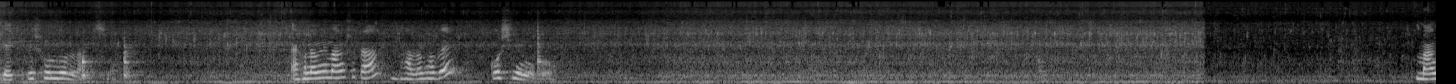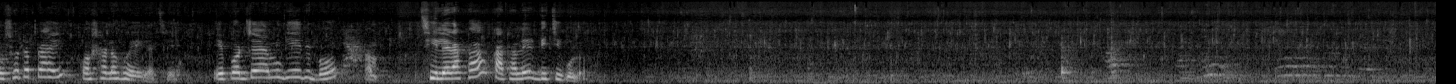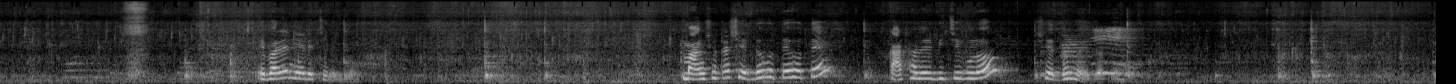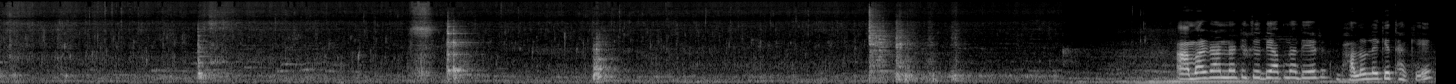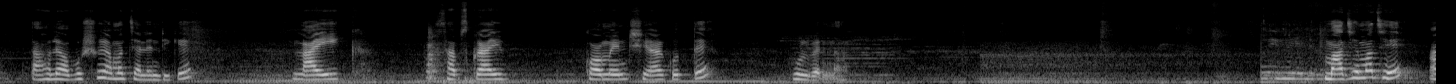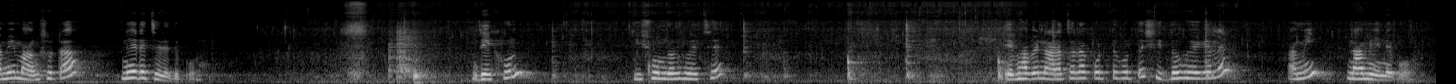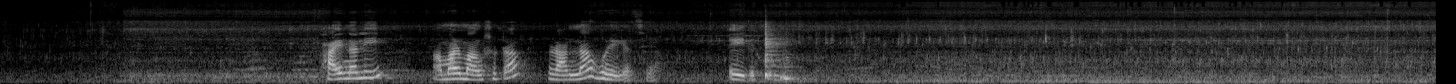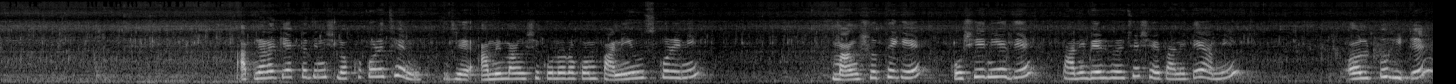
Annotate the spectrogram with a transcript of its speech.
দেখতে সুন্দর লাগছে। এখন আমি মাংসটা ভালোভাবে কষিয়ে নেব। মাংসটা প্রায় কষানো হয়ে গেছে। এ পর্যায়ে আমি দিয়ে দিব ছিলে রাখা কাঁঠালের বিচিগুলো। এবারে নেড়ে চলে দেবো মাংসটা সেদ্ধ হতে হতে কাঁঠালের বিচিগুলো সেদ্ধ হয়ে যাবে। আমার রান্নাটি যদি আপনাদের ভালো লেগে থাকে, তাহলে অবশ্যই আমার চ্যানেলটিকে লাইক সাবস্ক্রাইব, কমেন্ট, শেয়ার করতে ভুলবেন না। মাঝে মাঝে আমি মাংসটা নেড়ে চেড়ে দেব। দেখুন কি সুন্দর হয়েছে। এভাবে নাড়াচাড়া করতে করতে সিদ্ধ হয়ে গেলে আমি নামিয়ে নেব। ফাইনালি আমার মাংসটা রান্না হয়ে গেছে। এই দেখুন। আপনারা কি একটা জিনিস লক্ষ্য করেছেন? যে আমি মাংসে কোনো রকম পানি ইউজ করিনি। মাংস থেকে কষিয়ে নিয়ে যে পানি বের হয়েছে সেই পানিতে আমি অল্প হিটে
